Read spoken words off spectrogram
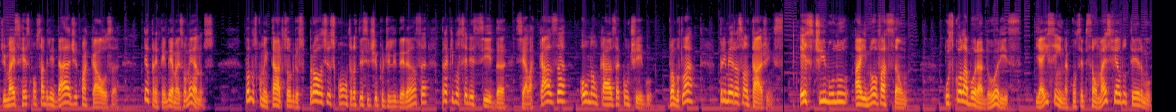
de mais responsabilidade com a causa. Deu para entender mais ou menos? Vamos comentar sobre os prós e os contras desse tipo de liderança para que você decida se ela casa ou não casa contigo. Vamos lá? Primeiro as vantagens. Estímulo à inovação. Os colaboradores, e aí sim, na concepção mais fiel do termo,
